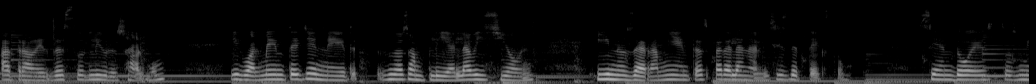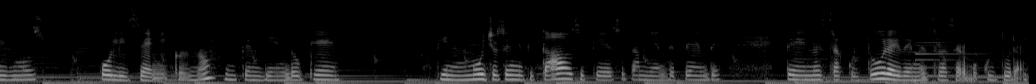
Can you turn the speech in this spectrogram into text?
a través de estos libros álbum. Igualmente, Genet nos amplía la visión y nos da herramientas para el análisis de texto, siendo estos mismos polisémicos, ¿no? Entendiendo que tienen muchos significados y que eso también depende de nuestra cultura y de nuestro acervo cultural.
